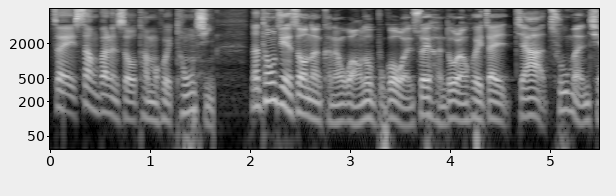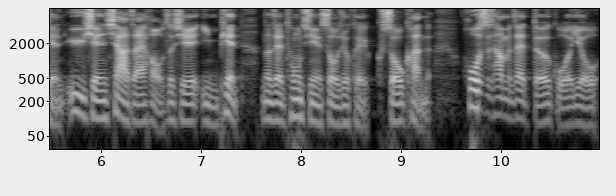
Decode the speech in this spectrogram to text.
在上班的时候他们会通勤。那通勤的时候呢，可能网络不够稳，所以很多人会在家出门前预先下载好这些影片，那在通勤的时候就可以收看了。或是他们在德国有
